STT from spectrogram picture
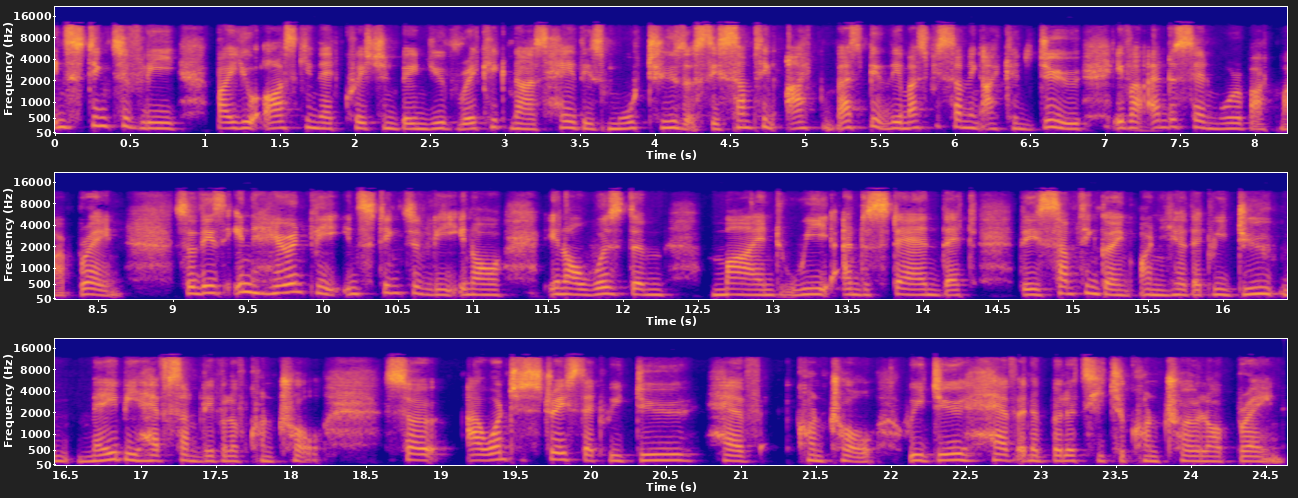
instinctively by you asking that question ben you've recognized hey there's more to this. There's something i must be there must be something i can do if i understand more about my brain. So there's inherently instinctively in our in our wisdom mind we understand that there's something going on here that we do maybe have some level of control. So i want to stress that we do have control. We do have an ability to control our brain.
